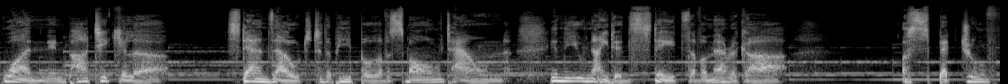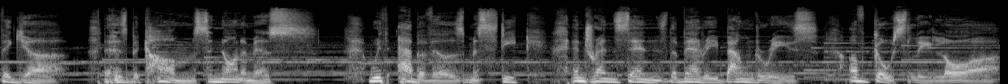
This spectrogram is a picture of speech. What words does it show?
one in particular stands out to the people of a small town in the United States of America. A spectral figure that has become synonymous with Abbeville's mystique and transcends the very boundaries of ghostly lore.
